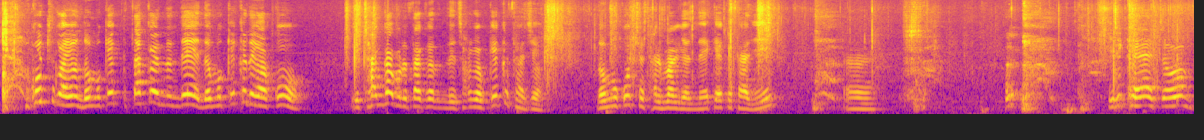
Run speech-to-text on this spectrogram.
고추가요 너무 깨끗 닦았는데 너무 깨끗해갖고 이 장갑으로 닦았는데 장갑 깨끗하죠? 너무 고추 잘 말렸네 깨끗하니. 어. 이렇게 좀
